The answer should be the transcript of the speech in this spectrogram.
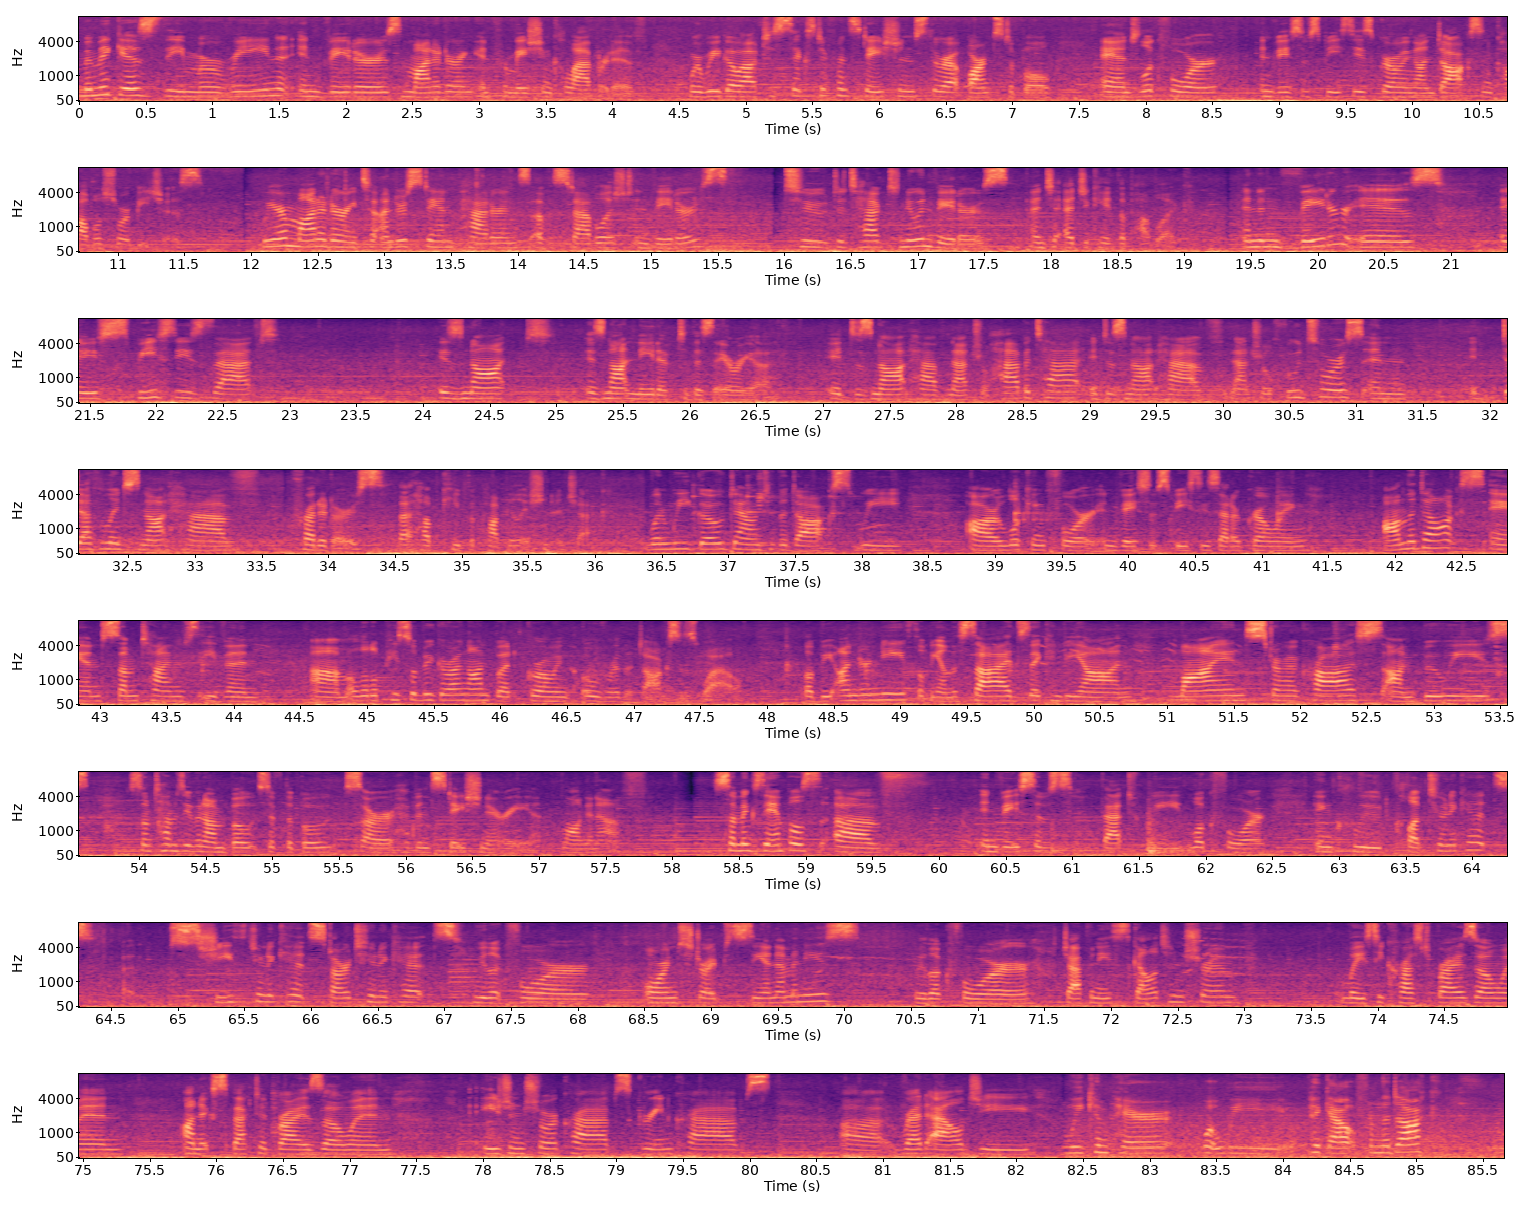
MIC is the Marine Invaders Monitoring Information Collaborative, where we go out to six different stations throughout Barnstable and look for invasive species growing on docks and cobbleshore beaches. We are monitoring to understand patterns of established invaders, to detect new invaders, and to educate the public. An invader is a species that is not is not native to this area. It does not have natural habitat, it does not have natural food source, and it definitely does not have predators that help keep the population in check. When we go down to the docks, we are looking for invasive species that are growing on the docks and sometimes even um, a little piece will be growing on, but growing over the docks as well. They'll be underneath, they'll be on the sides, they can be on lines strung across, on buoys, sometimes even on boats if the boats are have been stationary long enough. Some examples of invasives that we look for include club tunicates, sheath tunicates, star tunicates. We look for orange striped sea anemones. We look for Japanese skeleton shrimp, lacy crust bryozoan, unexpected bryozoan, Asian shore crabs, green crabs, uh, red algae. We compare what we pick out from the dock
